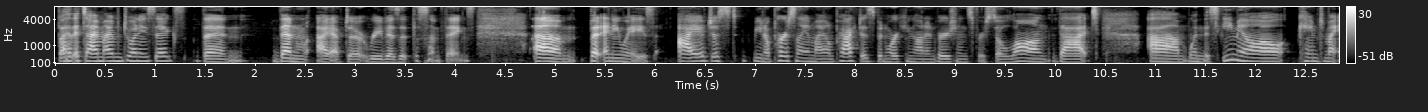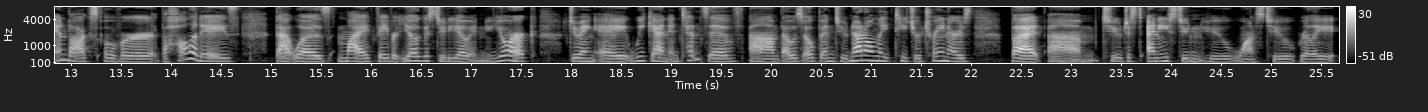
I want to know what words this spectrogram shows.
by the time I'm 26, then then I have to revisit the, some things. Um, but anyways, I have just, you know, personally in my own practice been working on inversions for so long that um, when this email came to my inbox over the holidays, that was my favorite yoga studio in New York doing a weekend intensive um, that was open to not only teacher trainers, but um, to just any student who wants to really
